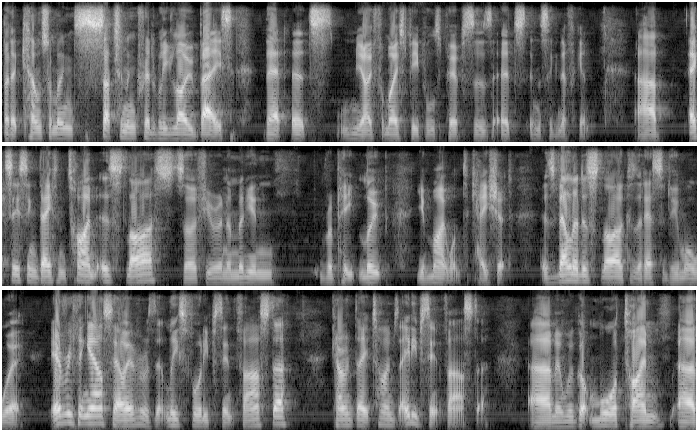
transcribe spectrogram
but it comes from such an incredibly low base that it's, you know, for most people's purposes, it's insignificant. Uh, accessing date and time is slower, so if you're in a million repeat loop, you might want to cache it. it. Is valid is slower because it has to do more work. Everything else, however, is at least 40% faster. Current date time is 80% faster. Um, and we've got more time uh,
